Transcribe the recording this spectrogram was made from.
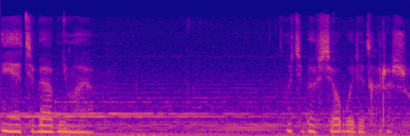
Я тебя обнимаю. У тебя все будет хорошо.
